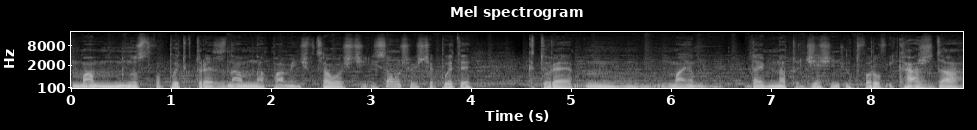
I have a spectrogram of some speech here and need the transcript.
mam mnóstwo płyt, które znam na pamięć w całości i są oczywiście płyty, które mm, mają, dajmy na to 10 utworów i każda,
